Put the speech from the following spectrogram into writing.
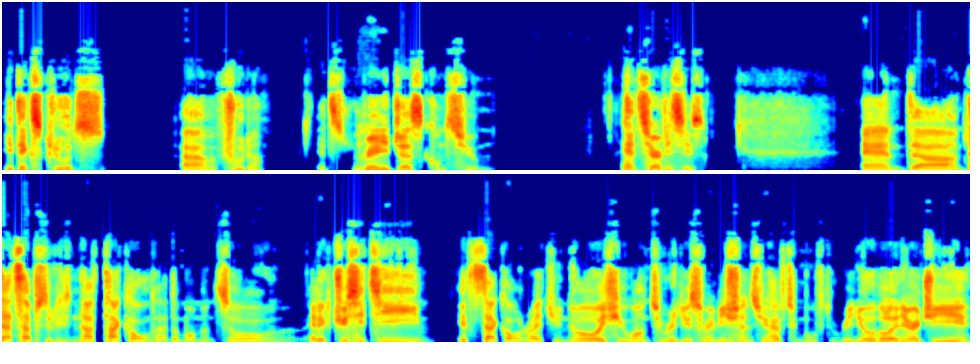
it excludes um, food. Huh? It's mm. really just consume and services. And uh, that's absolutely not tackled at the moment. So electricity, it's tackled, right? You know, if you want to reduce your emissions, you have to move to renewable energy.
